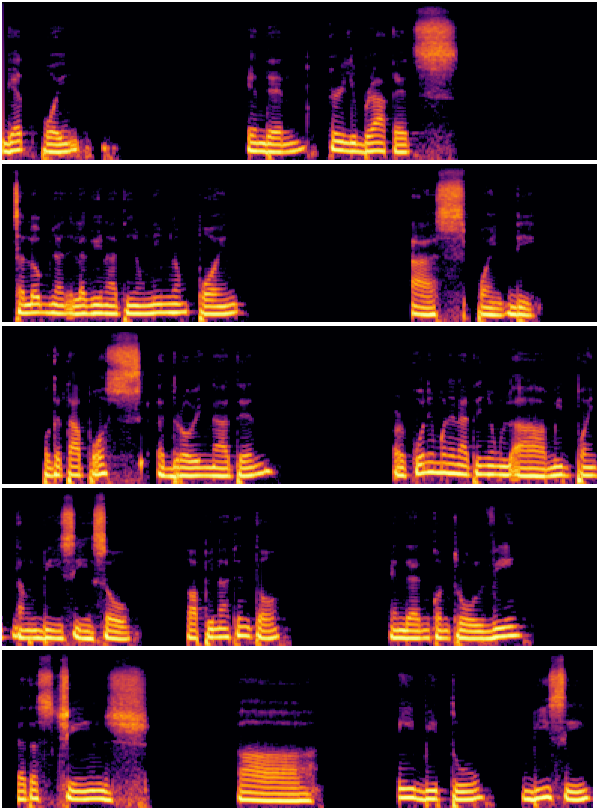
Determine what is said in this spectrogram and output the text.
get point and then curly brackets. Sa loob niyan, ilagay natin yung name ng point as point D. Pagkatapos, uh, drawing natin, or kunin muna natin yung uh, midpoint ng BC. So, copy natin to, and then control V. Let us change uh, AB to BC,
